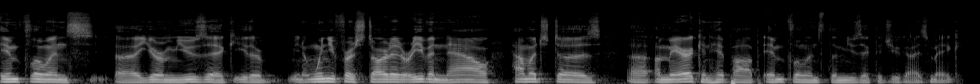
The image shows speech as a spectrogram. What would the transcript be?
influence uh, your music? Either you know when you first started, or even now. How much does uh, American hip hop influence the music that you guys make?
